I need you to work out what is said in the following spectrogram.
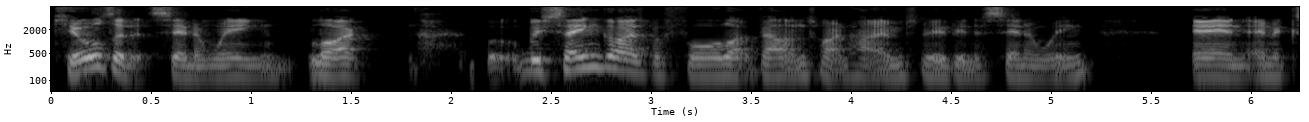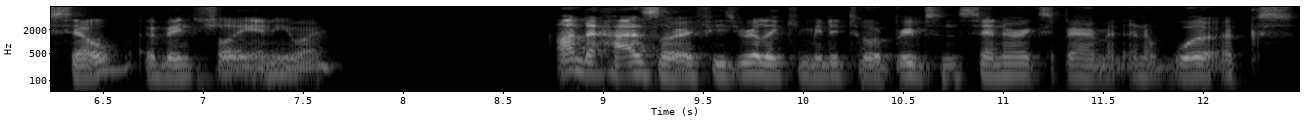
kills it at centre wing, like we've seen guys before, like Valentine Holmes move into centre wing and, and excel eventually anyway. Under Hasler, if he's really committed to a Brimson centre experiment and it works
